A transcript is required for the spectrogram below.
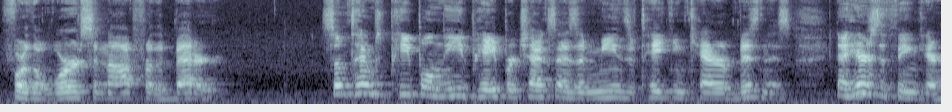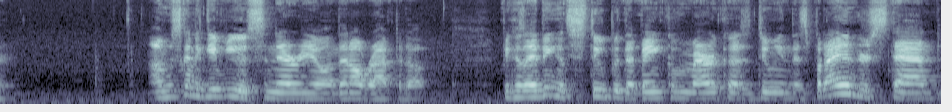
for the worse and not for the better. Sometimes people need paper checks as a means of taking care of business. Now, here's the thing here. I'm just going to give you a scenario and then I'll wrap it up. Because I think it's stupid that Bank of America is doing this, but I understand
